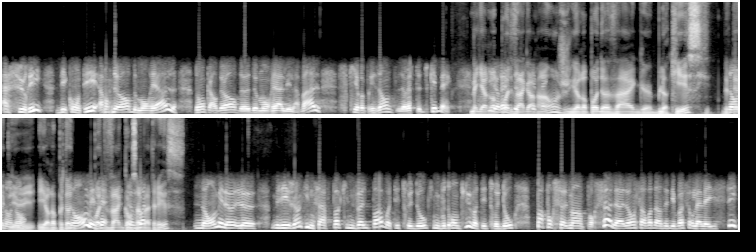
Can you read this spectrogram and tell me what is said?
assurer des comtés en dehors de Montréal, donc en dehors de, de Montréal et Laval, ce qui représente le reste du Québec. Mais il n'y aura pas de vague orange, il n'y aura pas de vague bloquiste. Peut-être il y aura peut-être pas de vague conservatrice. Non, mais le, les gens qui ne savent pas, qui ne veulent pas voter Trudeau, qui ne voudront plus voter Trudeau, pas pour seulement pour ça, là, là on s'en va dans un débat sur la laïcité,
